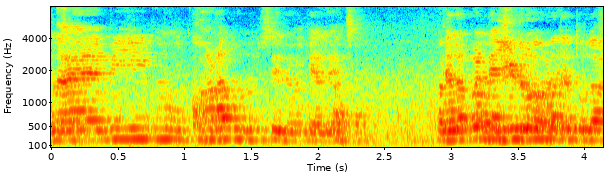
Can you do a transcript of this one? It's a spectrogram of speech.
नाही मी खोडा म्हणून सिनेमा अच्छा. त्याला पण लीड रोलमध्ये. तुला?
